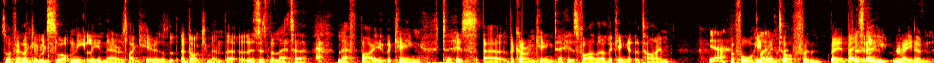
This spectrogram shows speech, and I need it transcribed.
So I feel like it would slot neatly in there as like here is a, a document that this is the letter left by the king to his uh, the current king to his father, the king at the time. Yeah before he Like, went but- off and basically then- made an,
